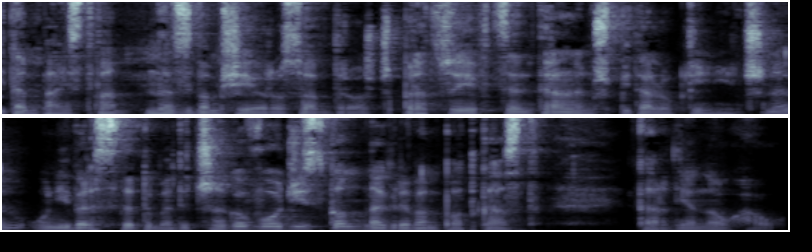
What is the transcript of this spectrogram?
Witam Państwa, nazywam się Jarosław Droszcz, pracuję w Centralnym Szpitalu Klinicznym Uniwersytetu Medycznego w Łodzi, skąd nagrywam podcast Cardio Know-how.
